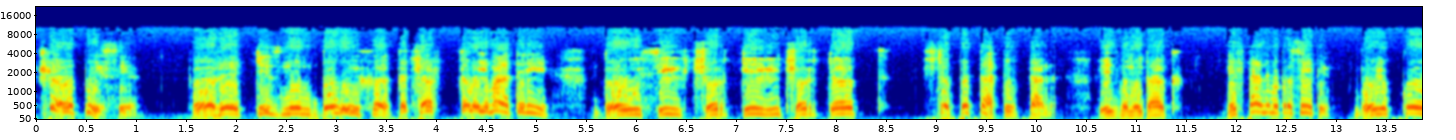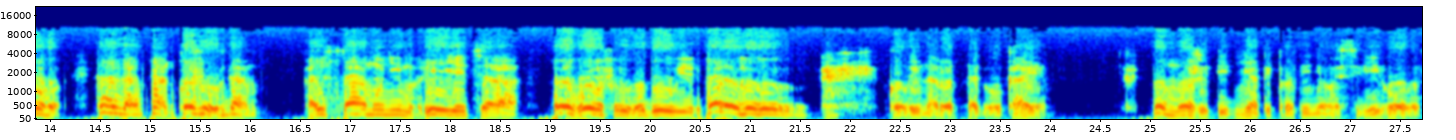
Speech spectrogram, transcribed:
Що описує? Огетті з ним до лиха та чортової матері, до усіх чортів і чортят. Що питати в пана? Візьмемо й так. Не станемо просити, бо кого? Казав пан, кожух дам. Хай сам у нім гріється, огошуй годує. Коли народ так гукає, хто може підняти проти нього свій голос,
